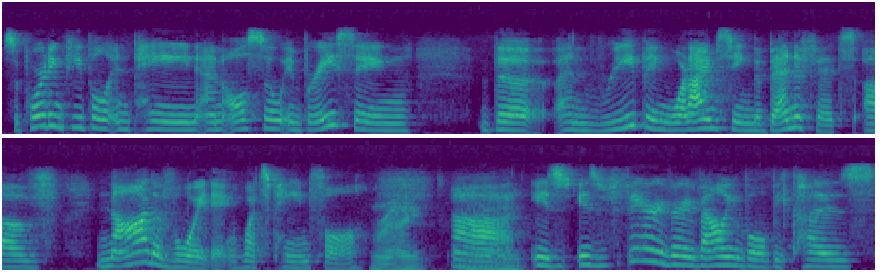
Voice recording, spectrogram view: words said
supporting people in pain and also embracing the and reaping what I'm seeing the benefits of not avoiding what's painful right, uh, right. is is very very valuable because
